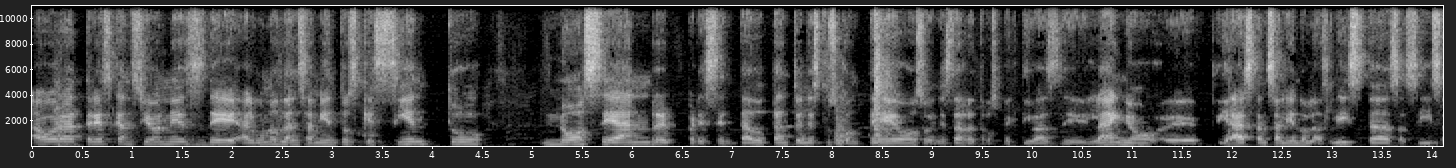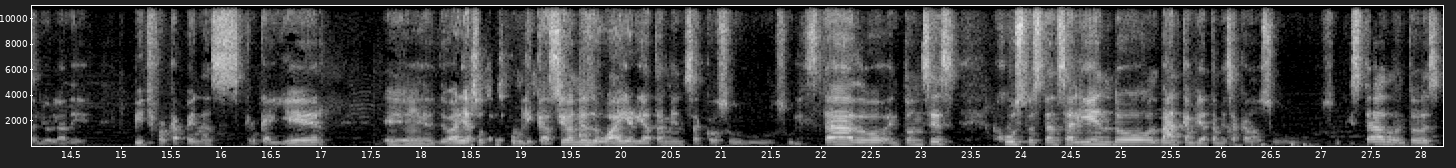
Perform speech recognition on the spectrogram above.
ahora tres canciones de algunos lanzamientos que siento no se han representado tanto en estos conteos o en estas retrospectivas del año. Eh, ya están saliendo las listas, así salió la de Pitchfork apenas creo que ayer. Eh, de varias otras publicaciones, The Wire ya también sacó su, listado, entonces justo están saliendo, Bandcamp ya también sacaron su, su listado, entonces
